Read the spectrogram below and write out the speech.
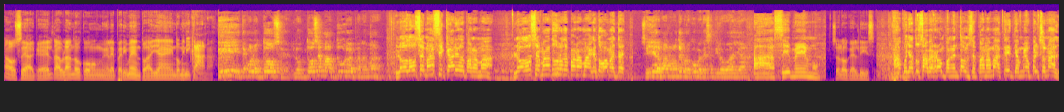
Ah, o sea que él está hablando con el experimento allá en Dominicana. Sí, tengo los 12, los 12 más duros de Panamá. Los 12 más sicarios de Panamá. Los 12 más duros de Panamá que tú vas a meter. Sí, hermano, no te preocupes que ese tiro vaya. Así mismo. Eso es lo que él dice. Ah, pues ya tú sabes, rompan entonces. Panamá, Cristian, mío personal.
